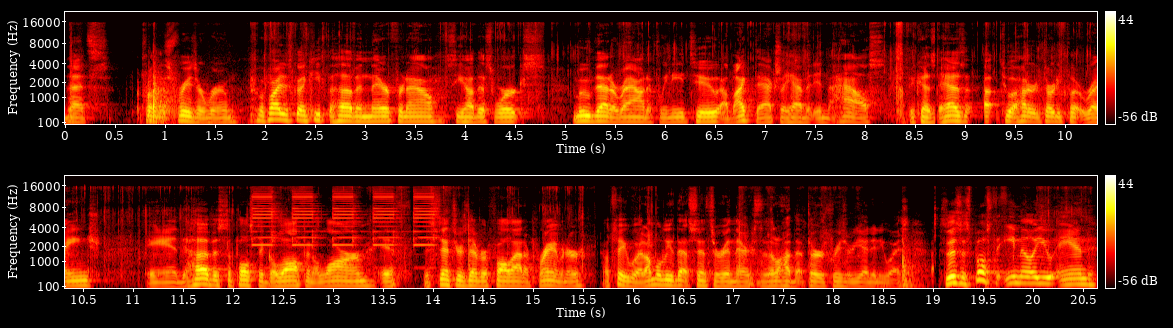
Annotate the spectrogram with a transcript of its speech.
That's from this freezer room. We're probably just gonna keep the hub in there for now, see how this works. Move that around if we need to. I'd like to actually have it in the house because it has up to 130 foot range and the hub is supposed to go off an alarm if the sensors ever fall out of parameter. I'll tell you what, I'm gonna leave that sensor in there because I don't have that third freezer yet anyways. So this is supposed to email you and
